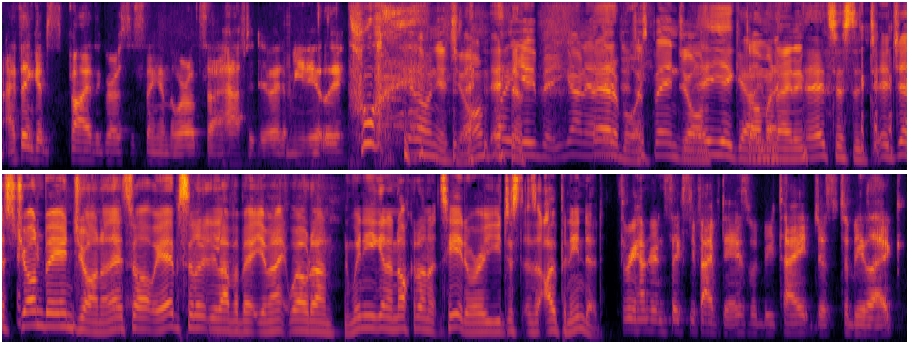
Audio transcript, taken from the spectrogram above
I think it's probably the grossest thing in the world, so I have to do it immediately. Get on you, John. What are you be? You're going out there Attaboy. just being John. There you go, Dominating. Mate. It's just a, it's just John being John, and that's what we absolutely love about you, mate. Well done. And when are you going to knock it on its head, or are you just is it open ended? 365 days would be tight just to be like,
